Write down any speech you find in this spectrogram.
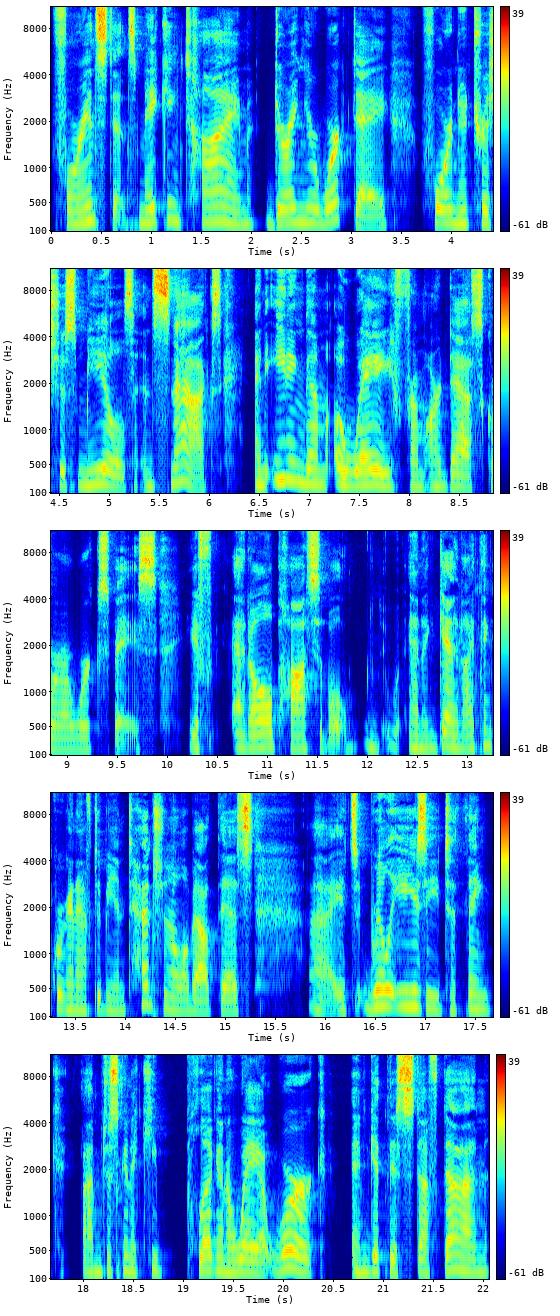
For instance, making time during your workday for nutritious meals and snacks and eating them away from our desk or our workspace, if at all possible. And again, I think we're going to have to be intentional about this. Uh, it's really easy to think I'm just going to keep plugging away at work and get this stuff done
